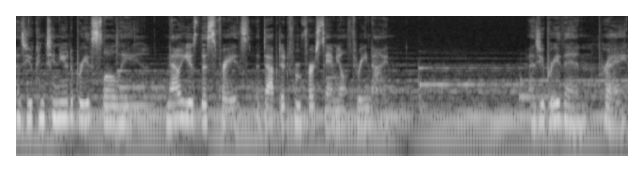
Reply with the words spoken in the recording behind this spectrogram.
As you continue to breathe slowly, now use this phrase adapted from 1 Samuel 3 9. As you breathe in, pray,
